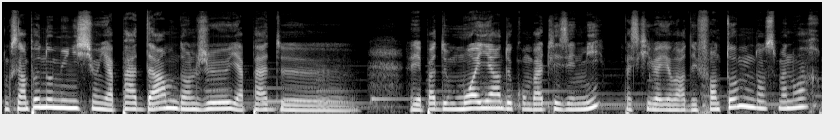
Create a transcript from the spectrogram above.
Donc c'est un peu nos munitions. Il n'y a pas d'armes dans le jeu, il n'y a pas de, il de moyen de combattre les ennemis parce qu'il va y avoir des fantômes dans ce manoir.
